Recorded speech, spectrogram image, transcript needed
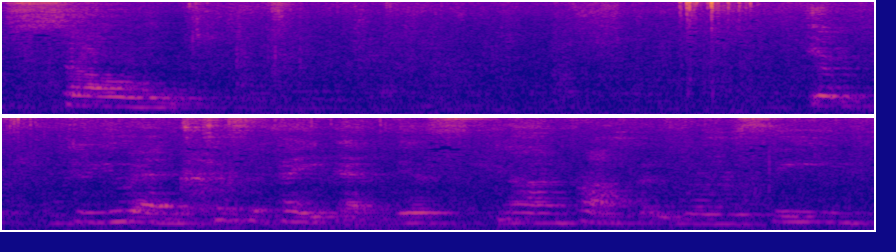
So, it, do you anticipate that this nonprofit will receive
